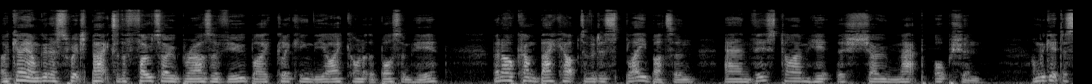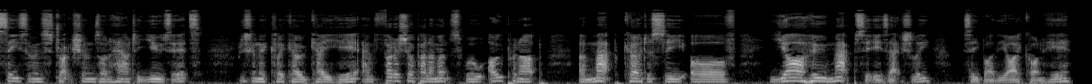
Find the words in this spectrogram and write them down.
Okay, I'm going to switch back to the photo browser view by clicking the icon at the bottom here. Then I'll come back up to the display button and this time hit the show map option. And we get to see some instructions on how to use it. I'm just going to click OK here and Photoshop Elements will open up a map courtesy of Yahoo Maps it is actually, see by the icon here.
